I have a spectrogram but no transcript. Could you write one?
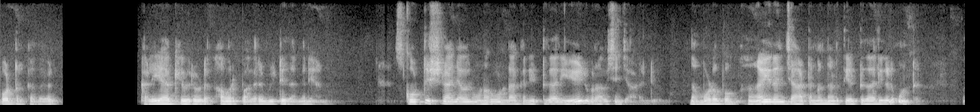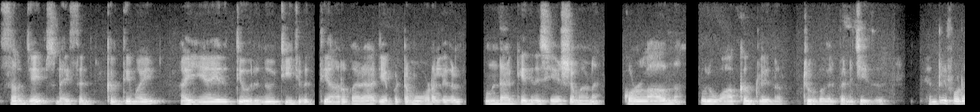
പോട്ടർ കഥകൾ. കളിയാക്കിയവരോട് അവർ പകരം വീട്ടിയത് അങ്ങനെയാണ്. സ്കോട്ടിഷ് രാജാവിന് ഉണർവുണ്ടാക്കാൻ എട്ടുകാലി ഏഴ് പ്രാവശ്യം ചാടേണ്ടി വന്നു. നമ്മോടൊപ്പം ആയിരം ചാട്ടങ്ങൾ നടത്തിയ എട്ടുകാലികളും ഉണ്ട്. സർ ജെയിംസ് ഡൈസൺ കൃത്യമായും അയ്യായിരത്തി ഒരുന്നൂറ്റി ഇരുപത്തി ആറ് പരാജയപ്പെട്ട മോഡലുകൾ ഉണ്ടാക്കിയതിന് ശേഷമാണ് കൊള്ളാവുന്ന ഒരു വാക്വം ക്ലീനർ രൂപകൽപ്പന ചെയ്തത്. ഹെൻറി ഫോർഡ്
